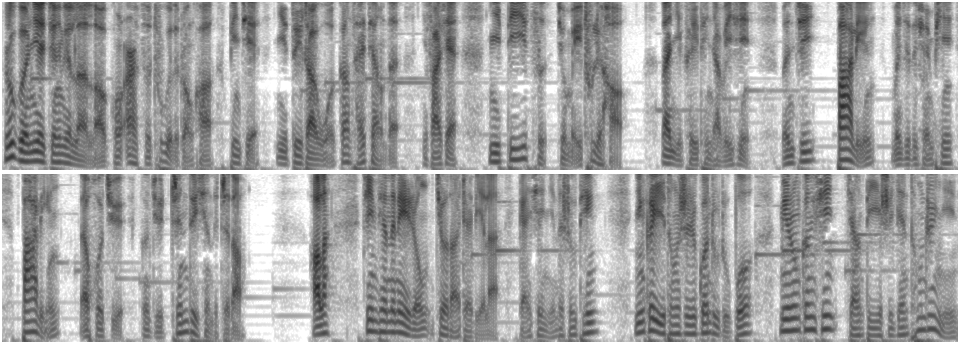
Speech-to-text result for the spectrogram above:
如果你也经历了老公二次出轨的状况，并且你对照我刚才讲的，你发现你第一次就没处理好，那你可以添加微信文姬八零，文姬的全拼八零，来获取更具针对性的指导。好了，今天的内容就到这里了，感谢您的收听。您可以同时关注主播，内容更新将第一时间通知您。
